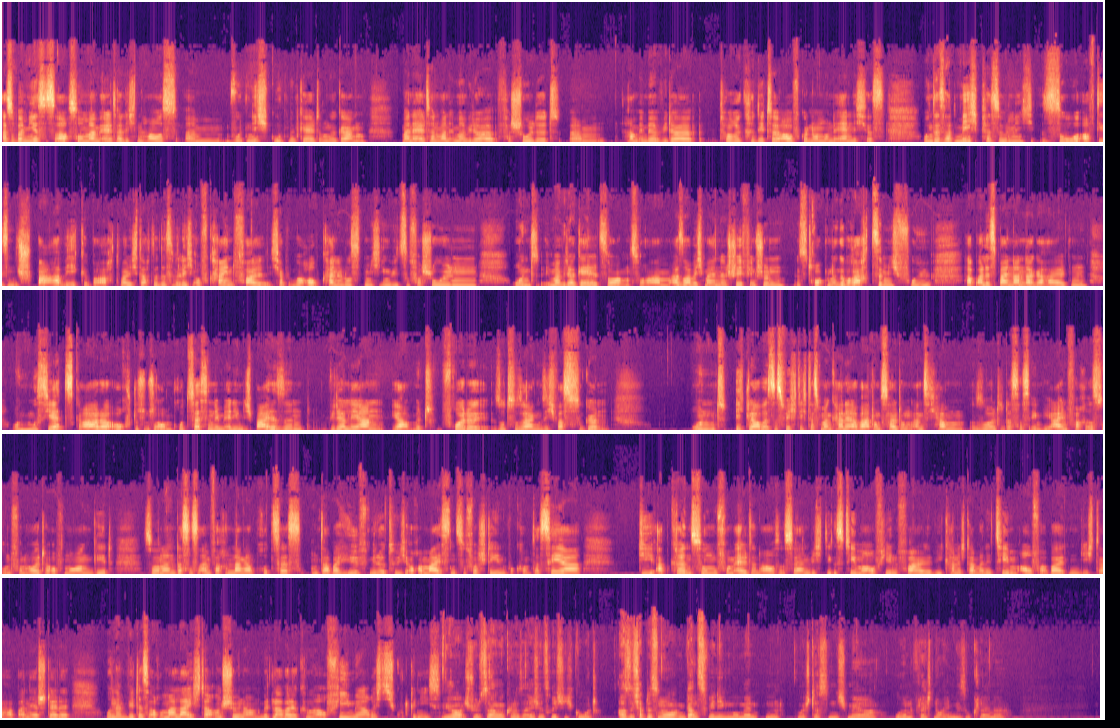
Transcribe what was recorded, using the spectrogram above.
also bei mir ist es auch so, in meinem elterlichen Haus ähm, wurde nicht gut mit Geld umgegangen. Meine Eltern waren immer wieder verschuldet, ähm, haben immer wieder teure Kredite aufgenommen und ähnliches. Und das hat mich persönlich so auf diesen Sparweg gebracht, weil ich dachte, das will ich auf keinen Fall. Ich habe überhaupt keine Lust, mich irgendwie zu verschulden und immer wieder Geldsorgen zu haben. Also habe ich meine Schäfchen schön ins Trockene gebracht, ziemlich früh, habe alles beieinander gehalten und muss jetzt gerade, auch das ist auch ein Prozess, in dem Eddie und ich beide sind, wieder lernen, ja, mit Freude sozusagen sich was zu gönnen. Und ich glaube, es ist wichtig, dass man keine Erwartungshaltung an sich haben sollte, dass das irgendwie einfach ist und von heute auf morgen geht, sondern das ist einfach ein langer Prozess. Und dabei hilft mir natürlich auch am meisten zu verstehen, wo kommt das her. Die Abgrenzung vom Elternhaus ist ja ein wichtiges Thema auf jeden Fall. Wie kann ich da meine Themen aufarbeiten, die ich da habe an der Stelle? Und dann wird es auch immer leichter und schöner. Und mittlerweile können wir auch viel mehr richtig gut genießen. Ja, ich würde sagen, wir können es eigentlich jetzt richtig gut. Also ich habe das nur noch in ganz wenigen Momenten, wo ich das nicht mehr, wo dann vielleicht noch irgendwie so kleine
